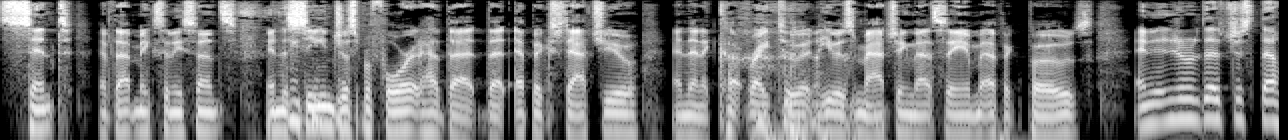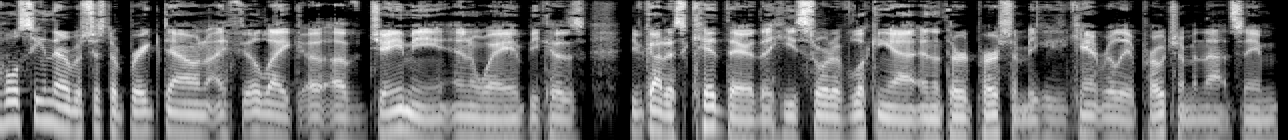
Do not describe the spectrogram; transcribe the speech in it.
scent, if that makes any sense. In the scene just before it had that, that epic statue and then it cut right to it and he was matching that same epic pose. And, you know, that's just, that whole scene there was just a breakdown, I feel like, uh, of Jaime in a way because you've got his kid there that he's sort of looking at in the third person because you can't really approach him in that same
